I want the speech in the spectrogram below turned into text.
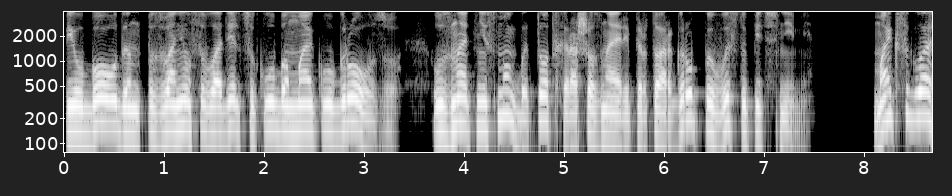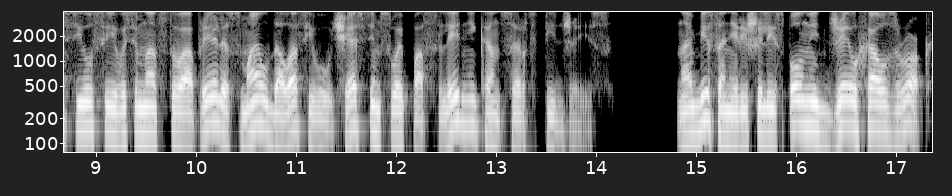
Пил Боуден позвонил совладельцу клуба Майклу Гроузу. Узнать не смог бы тот, хорошо зная репертуар группы, выступить с ними. Майк согласился, и 18 апреля Смайл дала с его участием свой последний концерт в Пиджейс. На бис они решили исполнить «Jailhouse Rock»,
